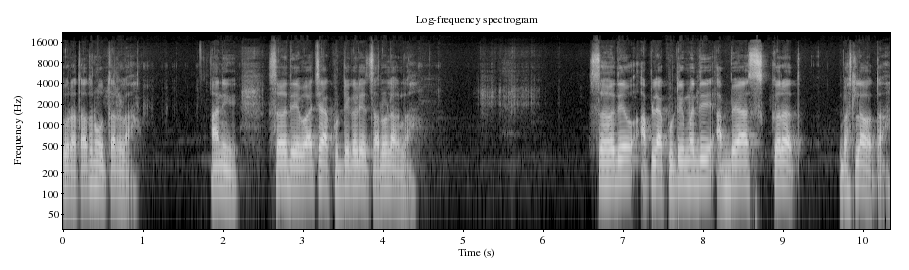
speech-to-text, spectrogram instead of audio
तो रथातून उतरला आणि सहदेवाच्या कुटीकडे चालू लागला. सहदेव आपल्या कुटीमध्ये अभ्यास करत बसला होता.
